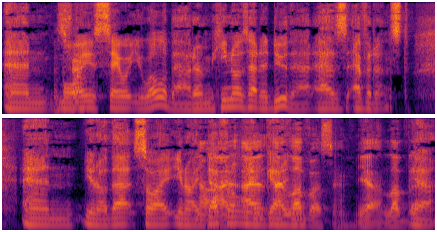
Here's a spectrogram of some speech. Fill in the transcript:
And fair. Moyes, say what you will about him, he knows how to do that, as evidenced. And you know that. So I, you know, I No, definitely I, I, I love West Ham. Yeah, love that. yeah,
